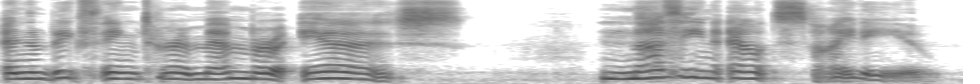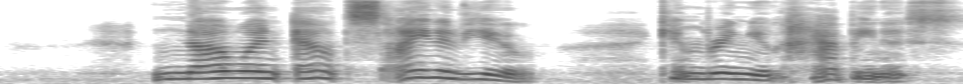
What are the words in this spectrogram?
And the big thing to remember is nothing outside of you, no one outside of you can bring you happiness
